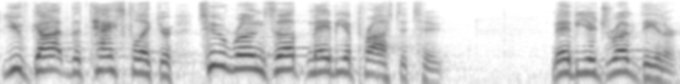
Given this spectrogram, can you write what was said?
you've got the tax collector. Two rungs up, maybe a prostitute. Maybe a drug dealer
